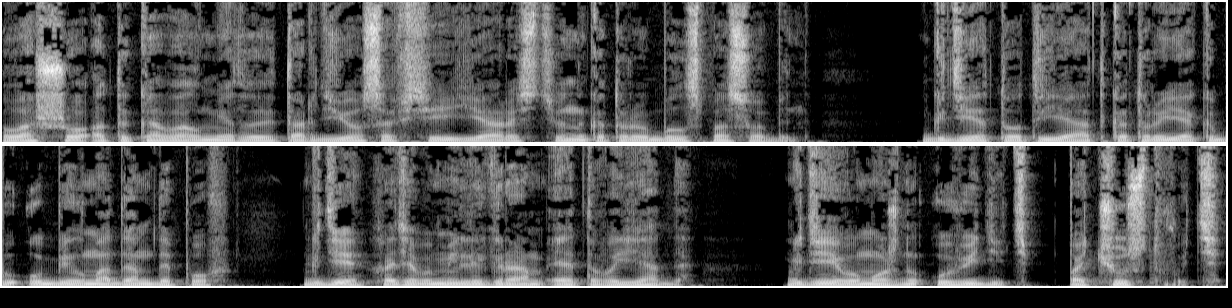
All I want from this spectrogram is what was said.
Лашо атаковал методы Тардье со всей яростью, на которую был способен. Где тот яд, который якобы убил мадам Депов? Где хотя бы миллиграмм этого яда? Где его можно увидеть, почувствовать?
